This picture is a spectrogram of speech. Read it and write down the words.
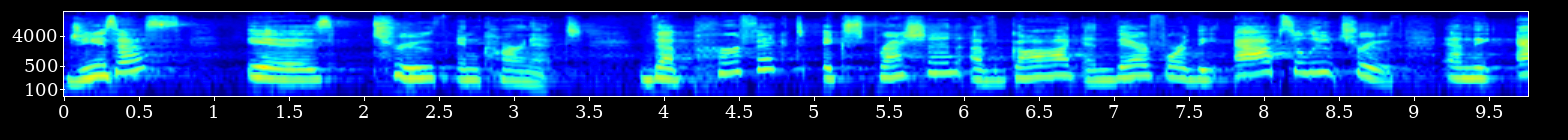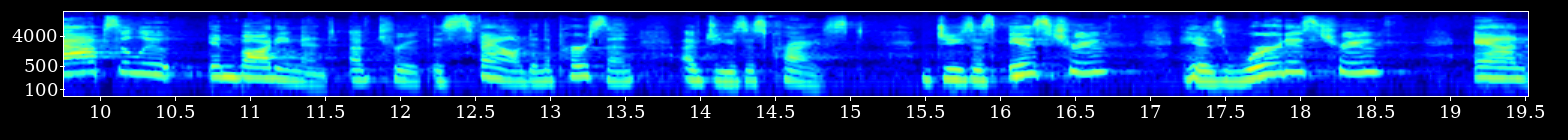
Jesus is truth incarnate, the perfect expression of God and therefore the absolute truth and the absolute embodiment of truth is found in the person of Jesus Christ. Jesus is truth, his word is truth, and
